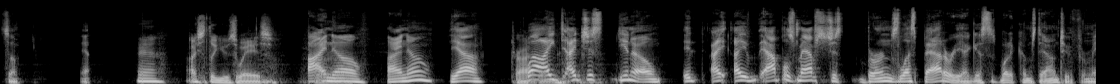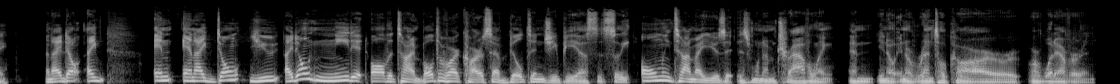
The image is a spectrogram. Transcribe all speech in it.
So, yeah, Yeah, I still use Waze. I know, I know, yeah. Driving. Well, I I just you know it. I, I Apple's Maps just burns less battery. I guess is what it comes down to for me. And I don't I and and I don't use I don't need it all the time. Both of our cars have built-in GPSs, so the only time I use it is when I'm traveling and you know in a rental car or or whatever. And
